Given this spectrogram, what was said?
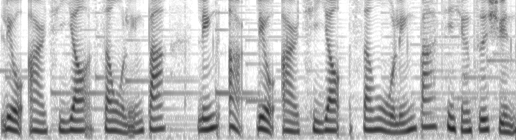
六二七幺三五零八零二六二七幺三五零八进行咨询。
